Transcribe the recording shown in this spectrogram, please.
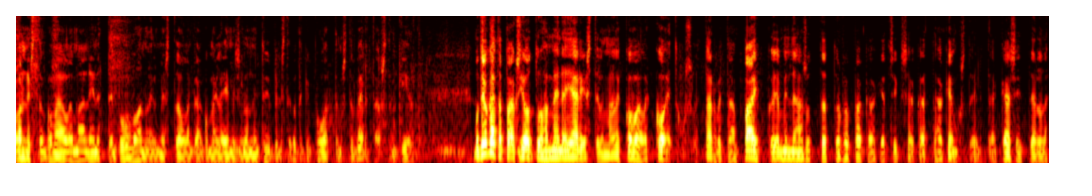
onnistunko mä olemaan niin, että en puhu luonnonilmiöstä ollenkaan, kun meillä ihmisillä on niin tyypillistä kuitenkin puhua tämmöistä vertausten kieltä. Mutta joka tapauksessa joutuuhan meidän järjestelmälle kovalle koetukselle. Tarvitaan paikkoja, minne asuttaa turvapaikanhakijat siksi aikaa, että hakemukset ehditään käsitellä.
